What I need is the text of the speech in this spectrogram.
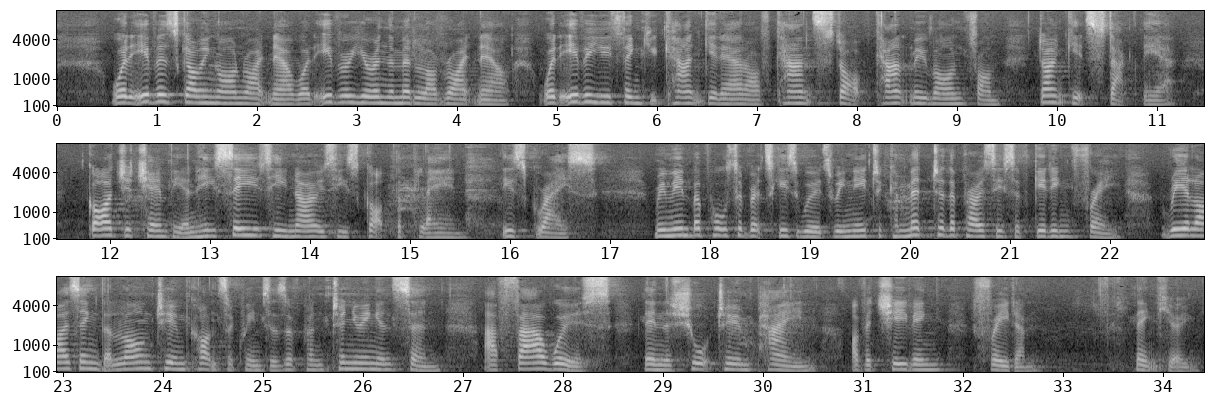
Whatever's going on right now, whatever you're in the middle of right now, whatever you think you can't get out of, can't stop, can't move on from, don't get stuck there. God's your champion. He sees, He knows, He's got the plan. There's grace. Remember Paul Sabritsky's words we need to commit to the process of getting free, realizing the long term consequences of continuing in sin are far worse than the short term pain of achieving freedom. Thank you.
